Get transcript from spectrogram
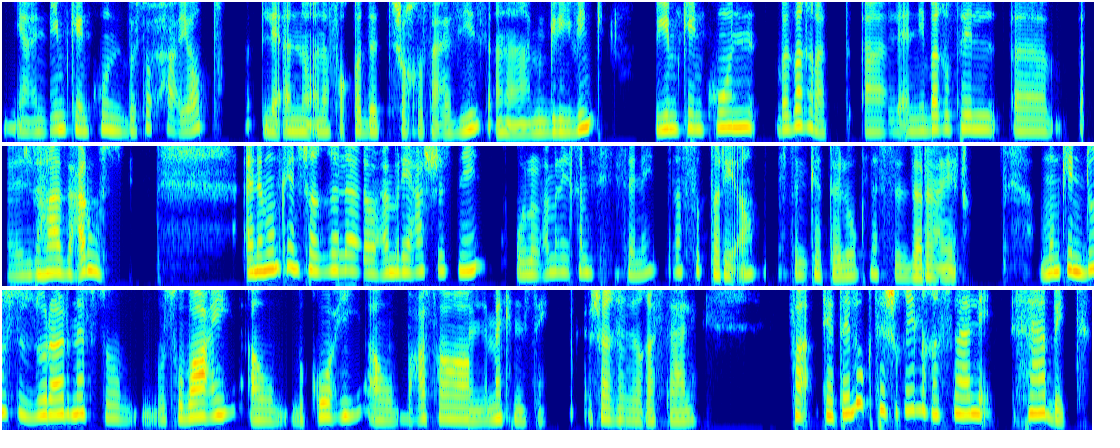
يعني يمكن أكون بصح عياط لأنه أنا فقدت شخص عزيز أنا عم grieving ويمكن يكون بزغرت آه، لأني بغسل آه، جهاز عروس. أنا ممكن شغلها لو عمري عشر سنين ولو عمري خمسين سنة بنفس الطريقة نفس الكتالوج نفس الزراير. ممكن دوس الزرار نفسه بصباعي أو بكوعي أو بعصا المكنسة شغل الغسالة. فكتالوج تشغيل الغسالة ثابت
